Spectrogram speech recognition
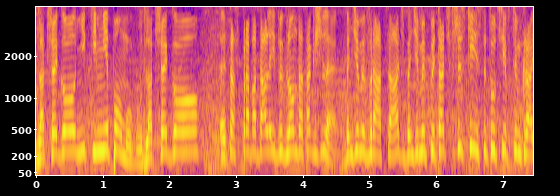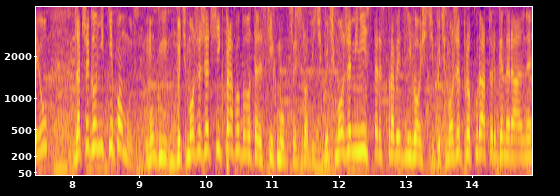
Dlaczego nikt im nie pomógł? Dlaczego ta sprawa dalej wygląda tak źle? Będziemy wracać, będziemy pytać wszystkie instytucje w tym kraju, dlaczego nikt nie pomógł. Mógł, być może Rzecznik Praw Obywatelskich mógł coś zrobić, być może Minister Sprawiedliwości, być może Prokurator Generalny,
